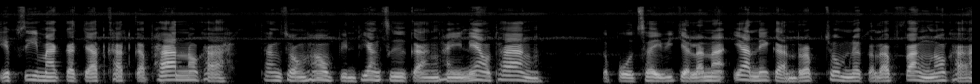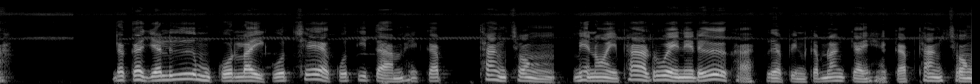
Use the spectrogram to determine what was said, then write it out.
เอฟซีมากระจัดขัดกับพานเนาะค่ะทางช่องเฮาเป็นเพียงสื่อกลางให้แนวทาง กระโปรดใส่วิจารณญาณในการรับชมและก็รับฟังเนาะค่ะ แล้วก็อย่าลืมกดไลค์กดแชร์กดติดตามให้กับทางช่องแม่น้อยผ้ารวยในเด้อค่ะ เพื่อเป็นกำลังใจให้กับทางช่อง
